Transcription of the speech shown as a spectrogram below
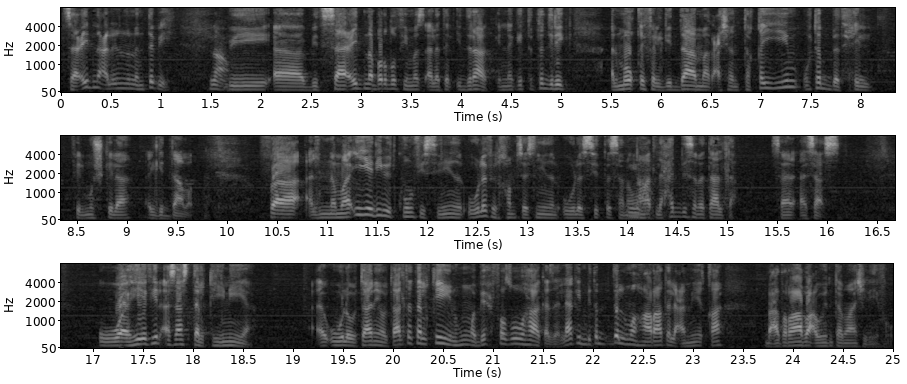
بتساعدنا على إنه ننتبه. نعم. بي آه بتساعدنا برضه في مسألة الإدراك إنك أنت تدرك الموقف اللي قدامك عشان تقيم وتبدأ تحل. في المشكلة اللي قدامك فالنمائية دي بتكون في السنين الأولى في الخمس سنين الأولى الست سنوات نعم. لحد سنة ثالثه سنة أساس. وهي في الأساس تلقينية. أولى وثانية وثالثة تلقين هم بيحفظوا هكذا. لكن بتبدأ المهارات العميقة بعد رابع وانت ماشي لفوق.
